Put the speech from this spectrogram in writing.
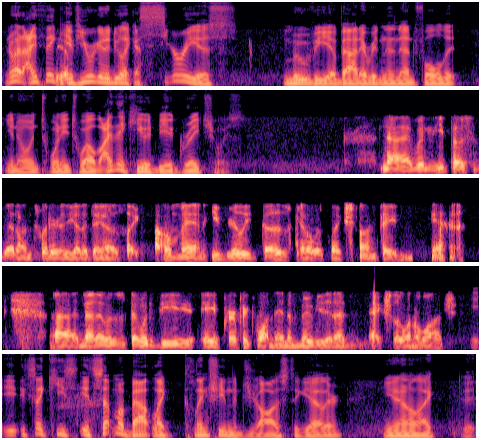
You know what? I think Yep. if you were going to do like a serious movie about everything that unfolded, you know, in 2012, I think he would be a great choice. No, when he posted that on Twitter the other day, I was like, "Oh man, he really does kind of look like Sean Payton." Yeah. Uh, no, that was that would be a perfect one in a movie that I'd actually want to watch. It's like he's. It's something about like clenching the jaws together. You know, like the,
